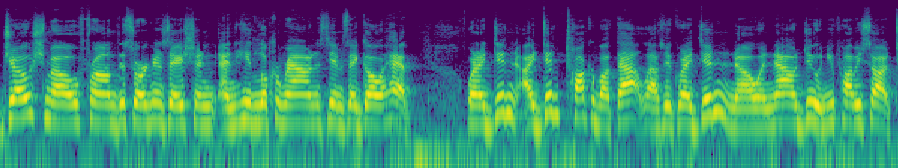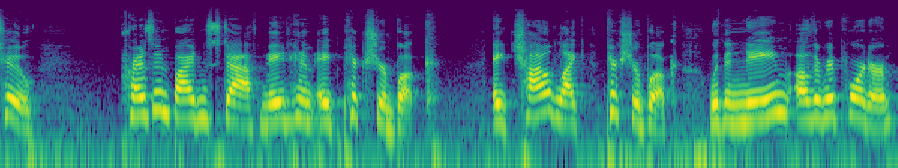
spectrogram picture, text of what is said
Joe Schmo from this organization, and he'd look around and see him say, go ahead. What I didn't, I did talk about that last week. What I didn't know and now do, and you probably saw it too, President Biden's staff made him a picture book, a childlike picture book with the name of the reporter,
